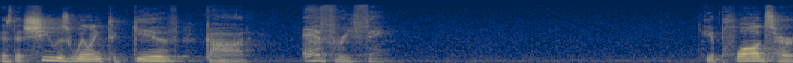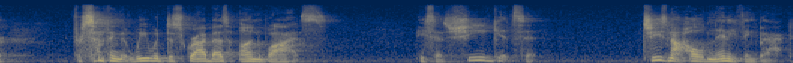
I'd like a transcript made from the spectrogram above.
Is that she was willing to give God everything. He applauds her for something that we would describe as unwise. He says, She gets it. She's not holding anything back.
